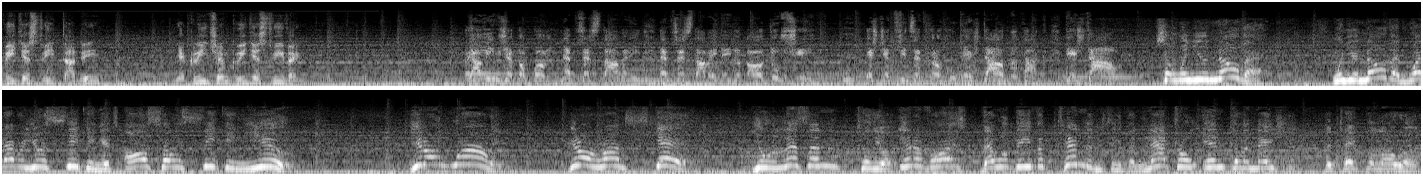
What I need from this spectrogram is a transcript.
vítězství tady je klíčem k vítězství venku. Já vím, že to bolí, nepřestávej, nepřestávej, dej do toho duši. Ještě 30 kroků, běž dál, no tak, běž dál. So when you know that, when you know that whatever you're seeking, it's also seeking you, you don't worry. You don't run scared. You listen to your inner voice. There will be the tendency, the natural inclination to take the low road.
